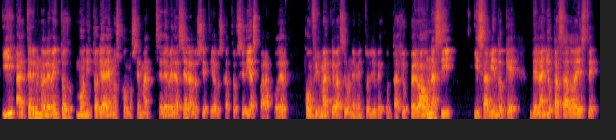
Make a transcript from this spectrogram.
y al término del evento monitorearemos cómo se, se debe de hacer a los 7 y a los 14 días para poder confirmar que va a ser un evento libre de contagio. Pero aún así, y sabiendo que del año pasado a este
